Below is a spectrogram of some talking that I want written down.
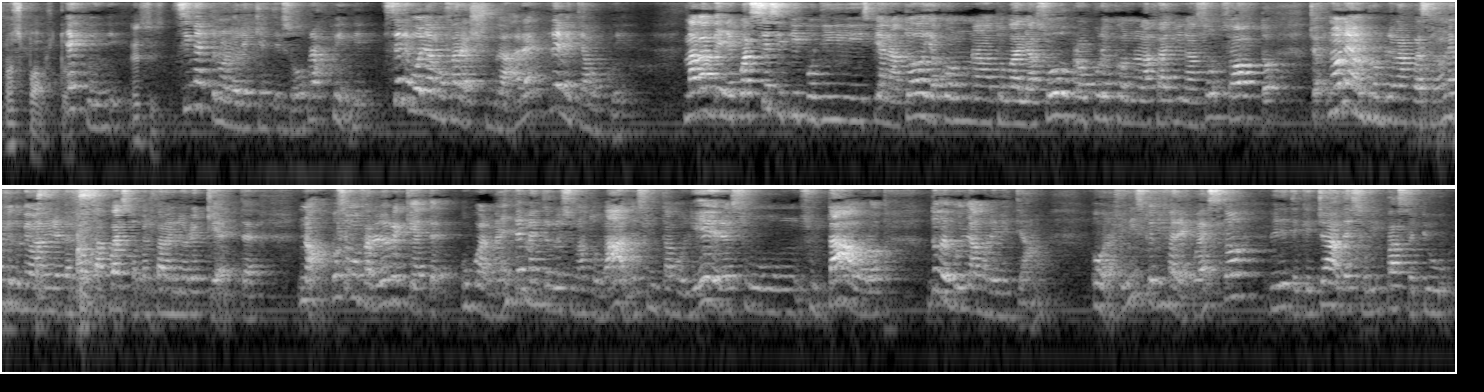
Lo sport. E quindi eh sì. si mettono le orecchiette sopra quindi se le vogliamo fare asciugare le mettiamo qui ma va bene qualsiasi tipo di spianatoia con una tovaglia sopra oppure con la farina so sotto. Cioè non è un problema questo non è che dobbiamo avere per forza questo per fare le orecchiette. No possiamo fare le orecchiette ugualmente e metterle su una tovaglia su un tavoliere su, sul tavolo dove vogliamo le mettiamo. Ora finisco di fare questo. Vedete che già adesso l'impasto è più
